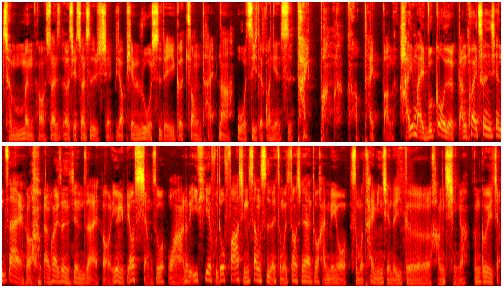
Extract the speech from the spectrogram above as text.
沉闷，哦，算是而且算是显比较偏弱势的一个状态。那我自己的观点是太。棒了，好，太棒了！还买不够的，赶快趁现在 哦，赶快趁现在哦，因为你不要想说，哇，那个 ETF 都发行上市，哎，怎么到现在都还没有什么太明显的一个行情啊？跟各位讲，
